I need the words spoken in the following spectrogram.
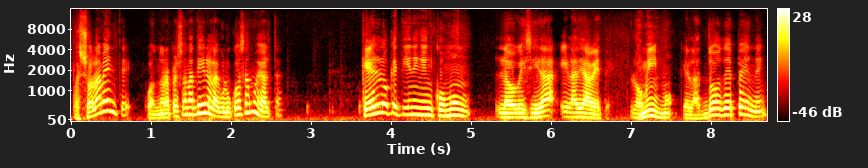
Pues solamente cuando una persona tiene la glucosa muy alta. ¿Qué es lo que tienen en común la obesidad y la diabetes? Lo mismo, que las dos dependen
